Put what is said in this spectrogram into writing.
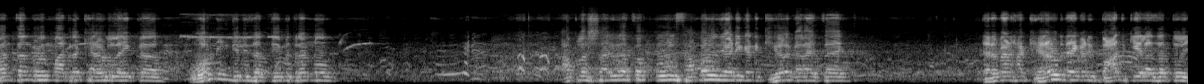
पंचांकडून मात्र खेळाडूला एक वॉर्निंग दिली जाते मित्रांनो. आपला शरीराचा तोल सांभाळून या ठिकाणी खेळ करायचा आहे दरम्यान हा खेळाडू त्या ठिकाणी बाद केला जातोय.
